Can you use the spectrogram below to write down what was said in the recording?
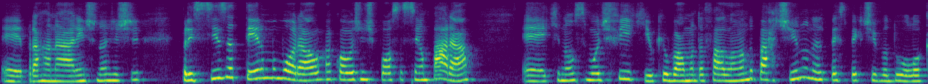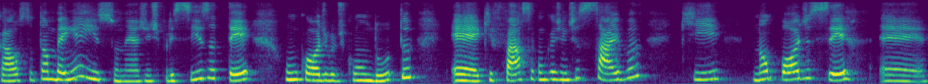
É, para Hannah Arendt, a gente precisa ter uma moral na qual a gente possa se amparar é, que não se modifique. O que o Bauman está falando, partindo na perspectiva do Holocausto, também é isso, né? A gente precisa ter um código de conduta é, que faça com que a gente saiba que não pode ser, é,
